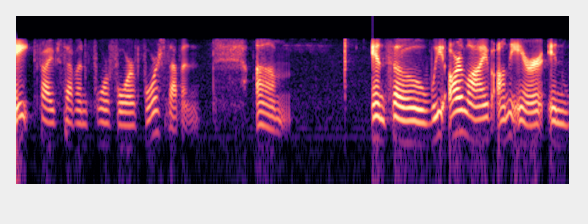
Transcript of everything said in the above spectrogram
eight five seven four four four seven. And so we are live on the air. And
